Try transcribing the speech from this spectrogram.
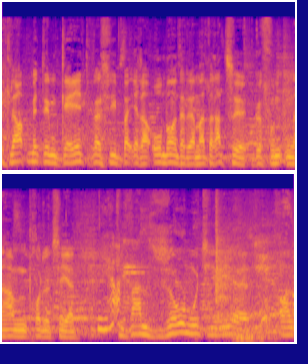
ich glaube, mit dem Geld, was sie bei ihrer Oma unter der Matratze gefunden haben, produziert. Ja. Die waren so motiviert und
